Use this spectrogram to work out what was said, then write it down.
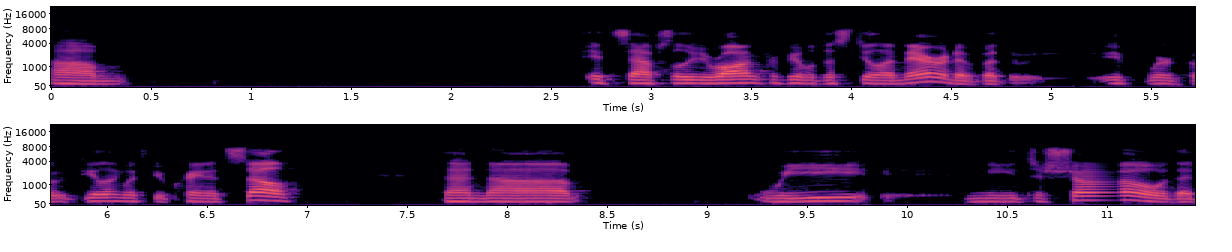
Um, it's absolutely wrong for people to steal a narrative, but if we're dealing with Ukraine itself, then uh, we need to show that,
